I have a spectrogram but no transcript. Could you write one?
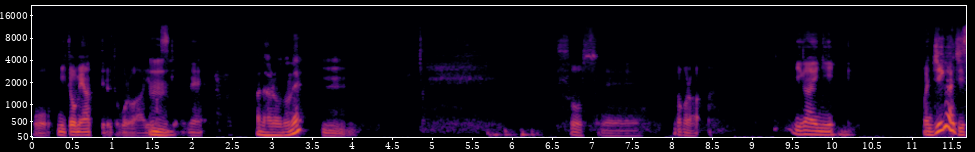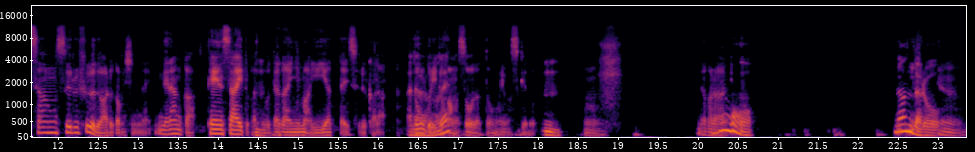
こう、認め合ってるところはありますけどね。あなるほどね。うん。そうっすね。だから、意外に、まあ、自画自賛する風土はあるかもしれない。で、なんか、天才とかってお互いにまあ言い合ったりするから、あどんぐりとかもそうだと思いますけど。うん。うん。だから、も、なんだろう。うん。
